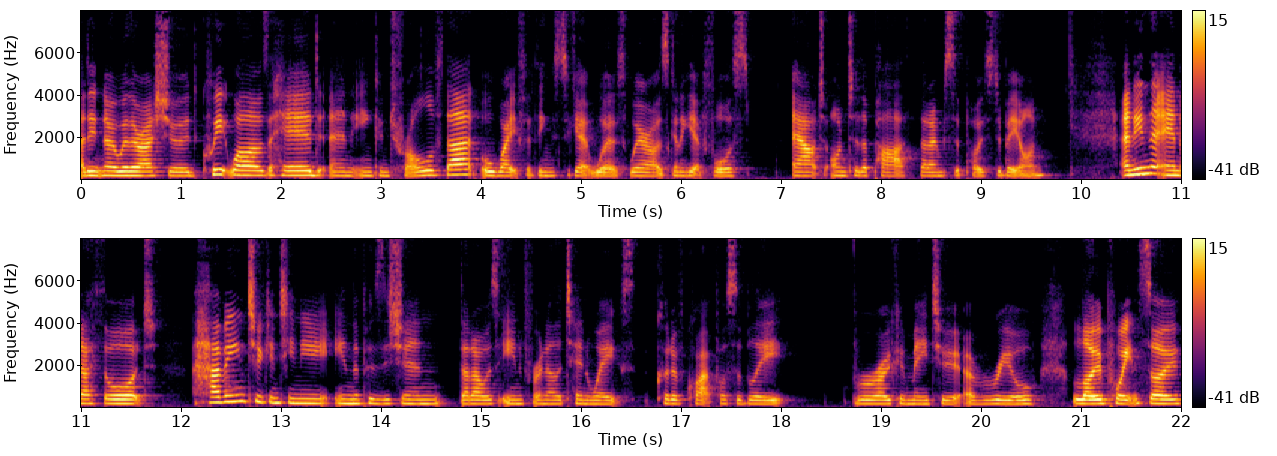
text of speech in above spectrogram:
I didn't know whether I should quit while I was ahead and in control of that or wait for things to get worse where I was going to get forced out onto the path that I'm supposed to be on. And in the end, I thought having to continue in the position that I was in for another 10 weeks could have quite possibly broken me to a real low point. So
